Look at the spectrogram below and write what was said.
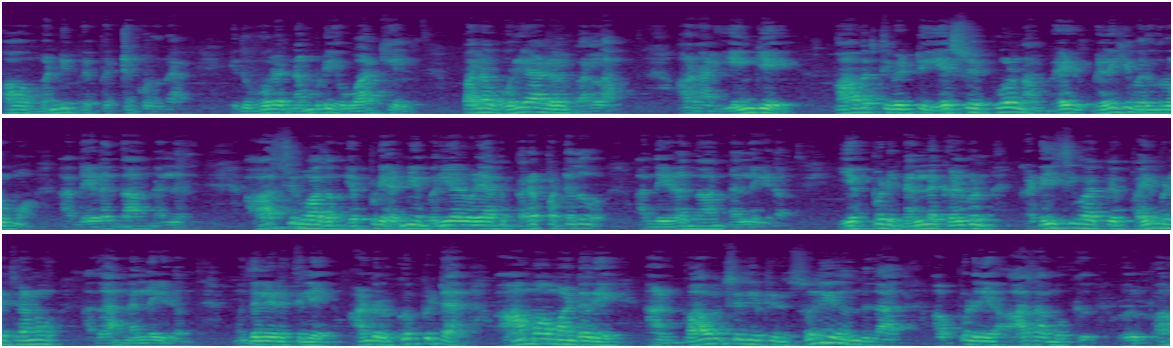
பாவம் மன்னிப்பை பெற்றுக்கொள்கிறார் இதுபோல நம்முடைய வாழ்க்கையில் பல உரையாடல்கள் வரலாம். ஆனால் எங்கே பாவத்தை விட்டு இயேசுவை போல் நாம் விலகி வருகிறோமோ அந்த இடம்தான் நல்லது. ஆசீர்வாதம் எப்படி அந்நிய மரியாதை வழியாக பெறப்பட்டதோ அந்த இடம்தான் நல்ல இடம். எப்படி நல்ல கல்வன் கடைசி வாய்ப்பை பயன்படுத்தினானோ அதான் நல்ல இடம். முதலிடத்திலே ஆண்டவர் குறிப்பிட்டார் ஆமாம் ஆண்டவரே நான் பாவம் செய்துவிட்டேன் சொல்லி இருந்ததால் அப்பொழுதே ஆதாமுக்கு ஒரு பாவ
